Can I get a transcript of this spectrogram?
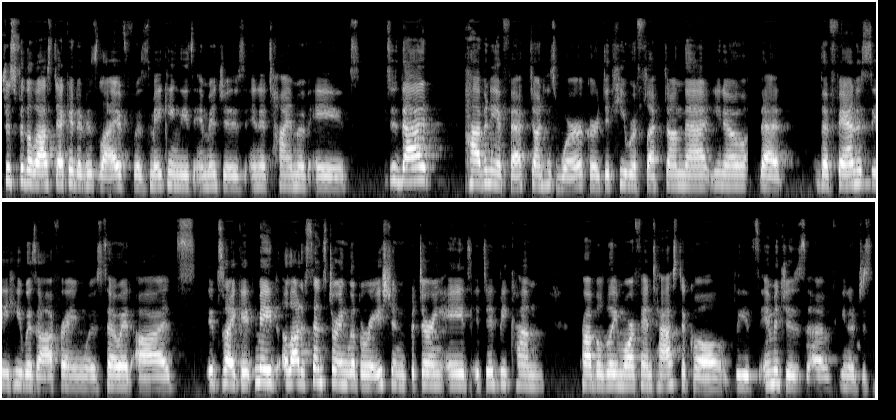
just for the last decade of his life was making these images in a time of AIDS. Did that have any effect on his work or did he reflect on that, you know, that the fantasy he was offering was so at odds. It's like it made a lot of sense during liberation, but during AIDS it did become probably more fantastical these images of, you know, just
